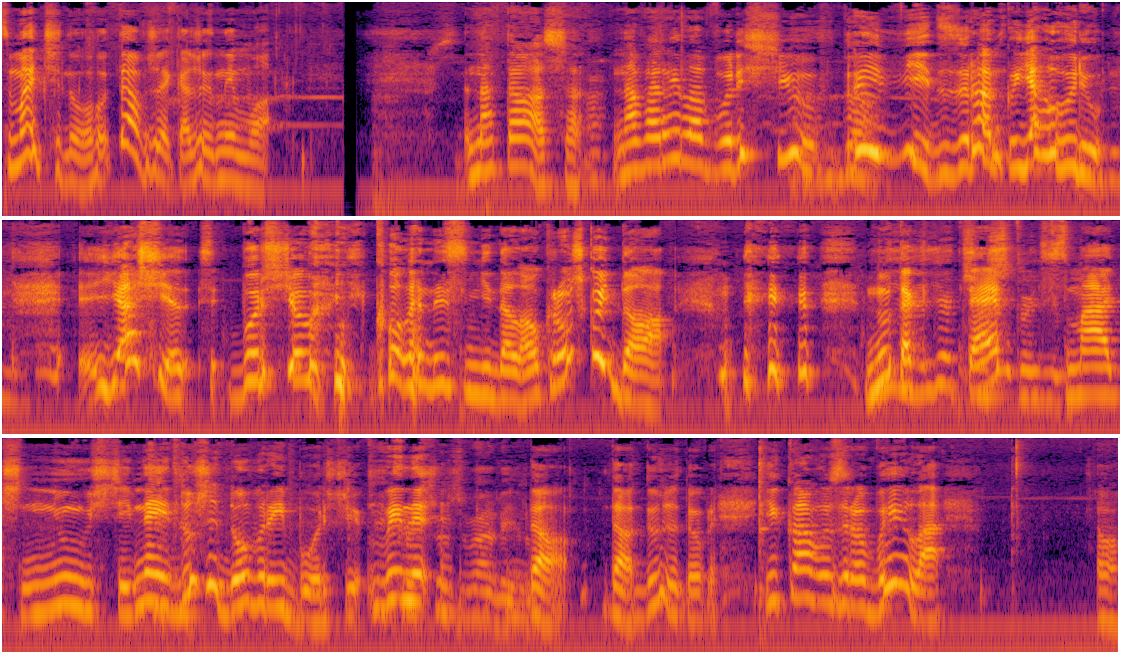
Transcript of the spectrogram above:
Смачного, та вже каже, нема. Наташа наварила борщу. Да. Привіт! Зранку я говорю. Я ще борщом ніколи не снідала, окрошку й да. Ну так я те часто смачнющий. В неї дуже добрий борщ. Ви не... що зварила. Да, да, дуже добре. І каву зробила. О,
